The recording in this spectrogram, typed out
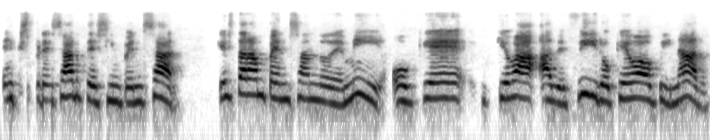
expresarte sin pensar qué estarán pensando de mí o qué, qué va a decir o qué va a opinar,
